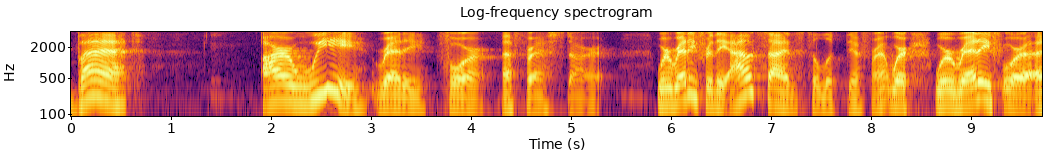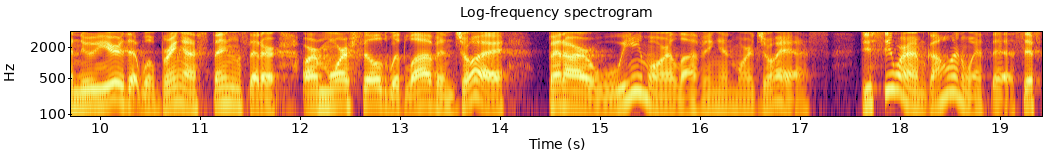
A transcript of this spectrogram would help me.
but are we ready for a fresh start? We're ready for the outsides to look different. We're, we're ready for a new year that will bring us things that are, are more filled with love and joy, but are we more loving and more joyous? Do you see where I'm going with this? If,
